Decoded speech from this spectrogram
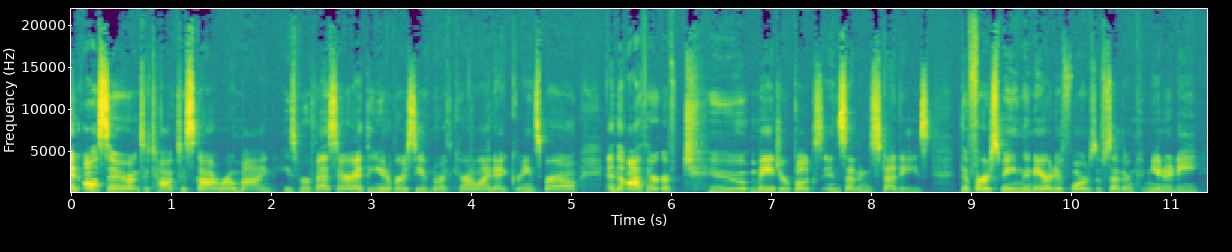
And also to talk to Scott Romine. He's professor at the University of North Carolina at Greensboro and the author of two major books in Southern Studies. The first being The Narrative Forms of Southern Community,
